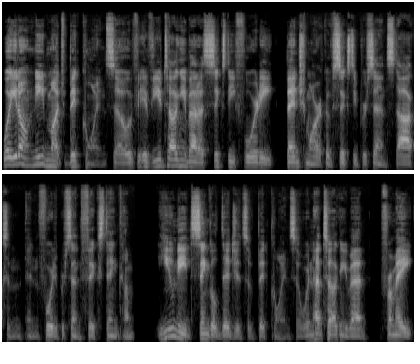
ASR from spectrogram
Well, you don't need much Bitcoin. So if, if you're talking about a 60 40 benchmark of 60% stocks and, and 40% fixed income, you need single digits of Bitcoin. So we're not talking about from a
